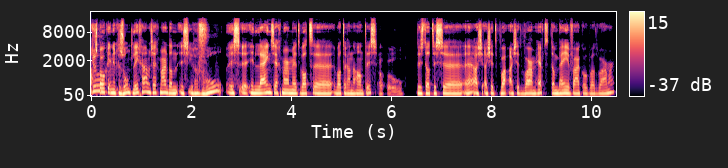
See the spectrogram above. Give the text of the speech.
bedoel- gesproken in een gezond lichaam, zeg maar, dan is je gevoel is, eh, in lijn zeg maar, met wat, eh, wat er aan de hand is. Oh, oh. Dus dat is, eh, hè, als, je, als, je het, als je het warm hebt, dan ben je vaak ook wat warmer.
